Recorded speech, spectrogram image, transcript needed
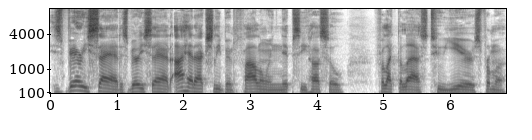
it's very sad. It's very sad. I had actually been following Nipsey Hussle for like the last two years from a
